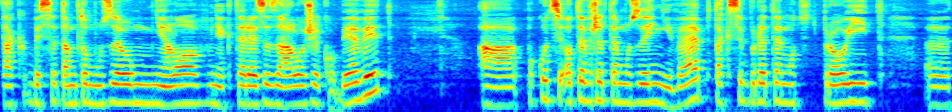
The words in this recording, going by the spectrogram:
tak by se tam to muzeum mělo v některé ze záložek objevit. A pokud si otevřete muzejní web, tak si budete moct projít eh,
